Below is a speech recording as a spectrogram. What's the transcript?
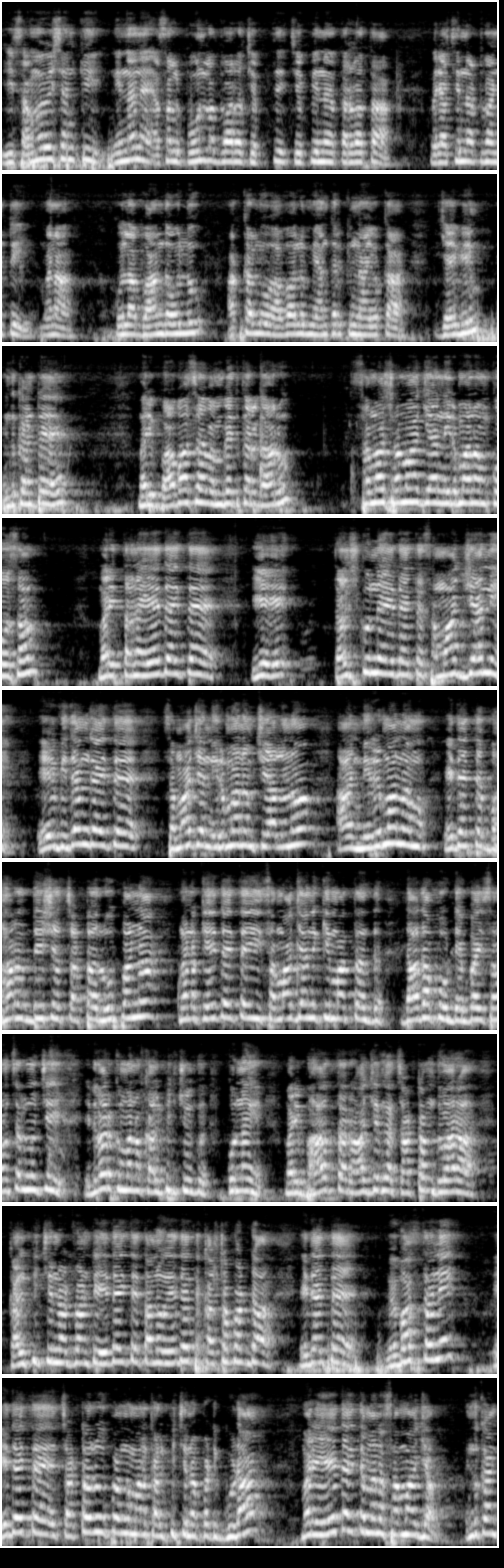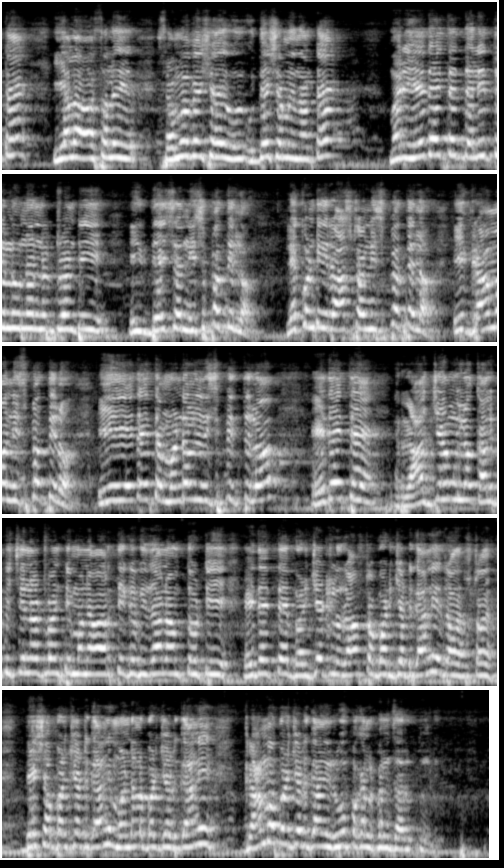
ఈ సమావేశానికి నిన్ననే అసలు ఫోన్ల ద్వారా చెప్తే చెప్పిన తర్వాత మరి వచ్చినటువంటి మన కుల బాంధవులు అక్కలు అవ్వాలు మీ అందరికీ నా యొక్క జైభీం ఎందుకంటే మరి బాబాసాహెబ్ అంబేద్కర్ గారు సమ సమాజ నిర్మాణం కోసం మరి తన ఏదైతే ఏ తలుచుకున్న ఏదైతే సమాజాన్ని ఏ విధంగా అయితే సమాజ నిర్మాణం చేయాలనో ఆ నిర్మాణం ఏదైతే భారతదేశ చట్ట రూపణ మనకు ఏదైతే ఈ సమాజానికి మొత్తం దాదాపు డెబ్బై సంవత్సరాల నుంచి ఇదివరకు మనం కల్పించుకున్న మరి భారత రాజ్యాంగ చట్టం ద్వారా కల్పించినటువంటి ఏదైతే తను ఏదైతే కష్టపడ్డ ఏదైతే వ్యవస్థని ఏదైతే చట్టరూపంగా మనం కల్పించినప్పటికి కూడా మరి ఏదైతే మన సమాజం ఎందుకంటే ఇలా అసలు సమావేశ ఉద్దేశం ఏంటంటే మరి ఏదైతే దళితులు ఉన్నటువంటి ఈ దేశ నిష్పత్తిలో లేకుంటే ఈ రాష్ట్ర నిష్పత్తిలో ఈ గ్రామ నిష్పత్తిలో ఈ ఏదైతే మండల నిష్పత్తిలో ఏదైతే రాజ్యాంగంలో కల్పించినటువంటి మన ఆర్థిక విధానంతో ఏదైతే బడ్జెట్లు రాష్ట్ర బడ్జెట్ కానీ రాష్ట్ర దేశ బడ్జెట్ కానీ మండల బడ్జెట్ కానీ గ్రామ బడ్జెట్ కానీ రూపకల్పన జరుగుతుంది.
